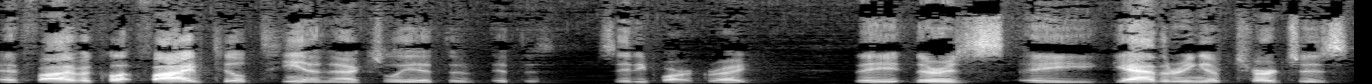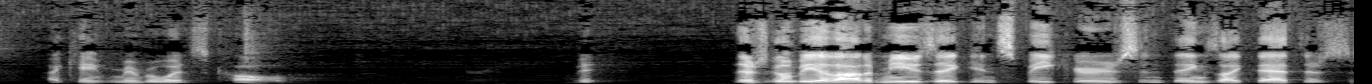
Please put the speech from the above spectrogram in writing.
at 5 o'clock, 5 till 10, actually, at the, at the city park, right? They, there is a gathering of churches. I can't remember what it's called. But there's going to be a lot of music and speakers and things like that. There's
